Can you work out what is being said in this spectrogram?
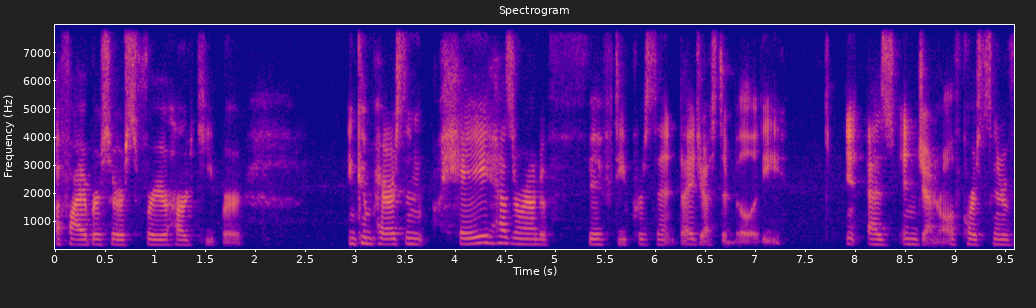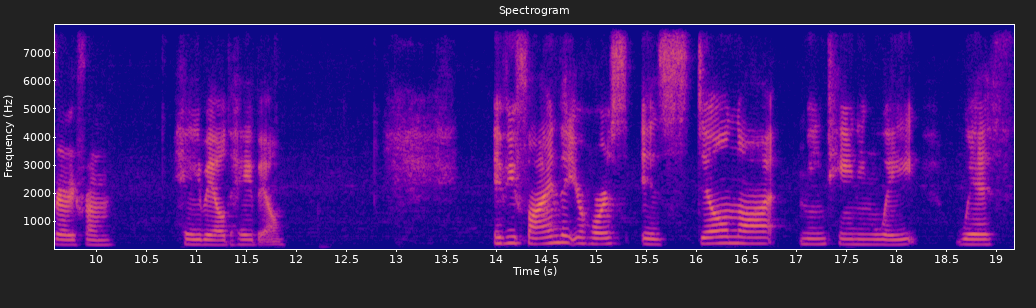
a fiber source for your hard keeper. In comparison, hay has around a 50% digestibility as in general. Of course, it's going to vary from hay bale to hay bale. If you find that your horse is still not maintaining weight with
